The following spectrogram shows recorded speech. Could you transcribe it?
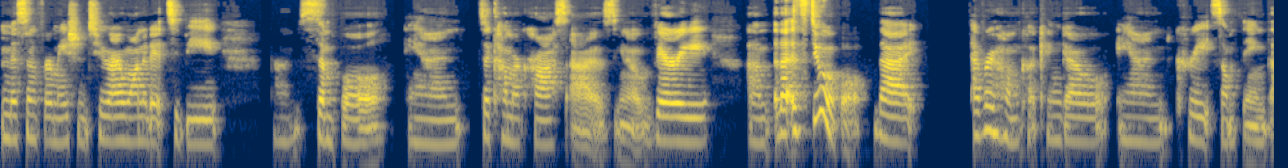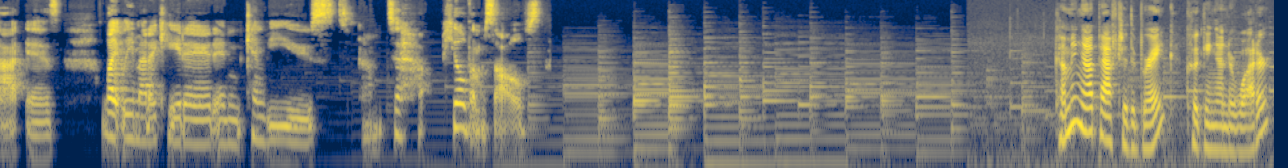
misinformation too. I wanted it to be um, simple and to come across as you know very um, that it's doable that every home cook can go and create something that is lightly medicated and can be used um, to heal themselves. Coming up after the break, cooking underwater,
